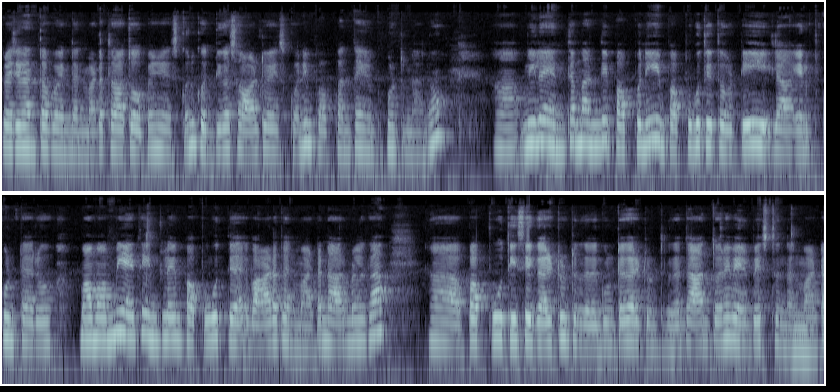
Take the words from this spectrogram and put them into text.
ప్రెషర్ అంతా పోయిందనమాట తర్వాత ఓపెన్ చేసుకొని కొద్దిగా సాల్ట్ వేసుకొని పప్పు అంతా ఎనుపుకుంటున్నాను మీలో ఎంతమంది పప్పుని పప్పు గుత్తితోటి ఇలా ఎనుపుకుంటారు మా మమ్మీ అయితే ఇంట్లో ఏం పప్పు గుత్తి వాడదనమాట నార్మల్గా పప్పు తీసే గరిట ఉంటుంది కదా గుంట గరిట ఉంటుంది కదా దాంతోనే వెనిపిస్తుంది అనమాట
